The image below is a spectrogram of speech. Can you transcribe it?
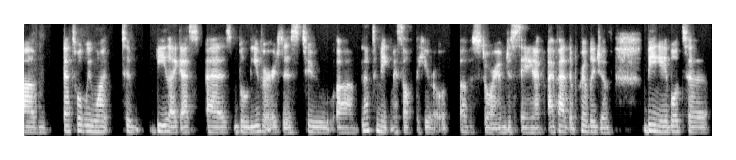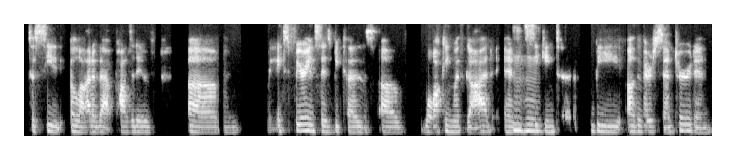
um, that's what we want to be like as as believers is to um, not to make myself the hero of, of, a story i'm just saying I've, I've had the privilege of being able to to see a lot of that positive um, experiences because of walking with god and mm-hmm. seeking to be others centered and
